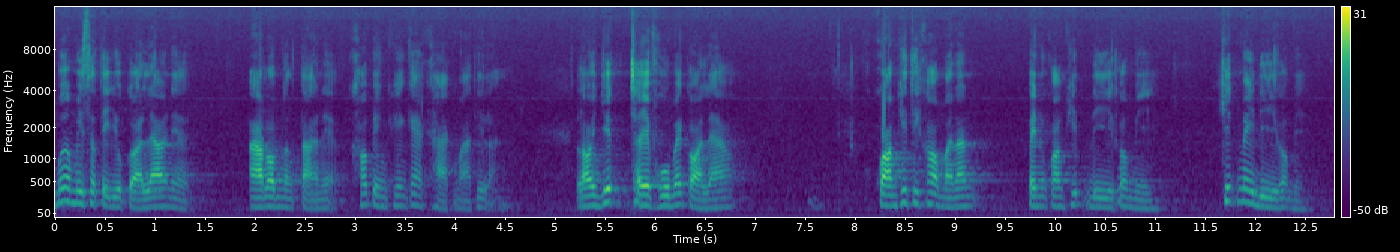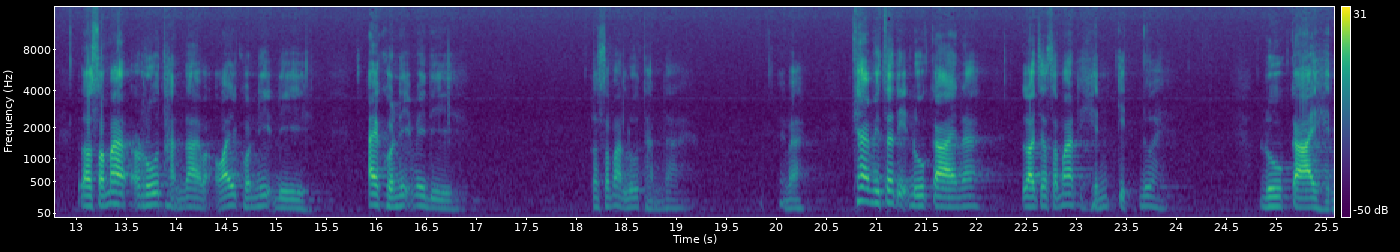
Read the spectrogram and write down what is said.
เมื่อมีสติอยู่ก่อนแล้วเนี่ยอารมณ์ต่าง ๆ เนี่ยเขาเป็นเพียงแค่ขากมาที่หลัง เรายึดชัยภูมิไว้ก่อนแล้ว ความคิดที่เข้ามานั้น เป็นความคิดดีก็มี คิดไม่ดีก็มี เราสามารถรู้ทันได้ว่าอ๋อไอ้คนนี้ดี ไอ้คนนี้ไม่ดี เราสามารถรู้ทันได้เห็นไหมแค่มีสติดูกายนะ เราจะสามารถเห็นจิตด้วย ดูกายเห็น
